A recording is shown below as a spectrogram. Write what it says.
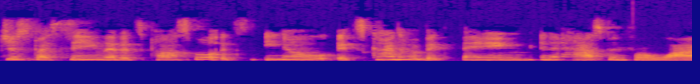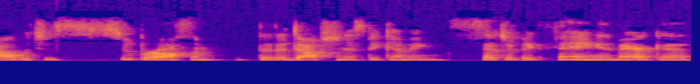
just by seeing that it's possible. It's you know, it's kind of a big thing, and it has been for a while, which is super awesome. That adoption is becoming such a big thing in America.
